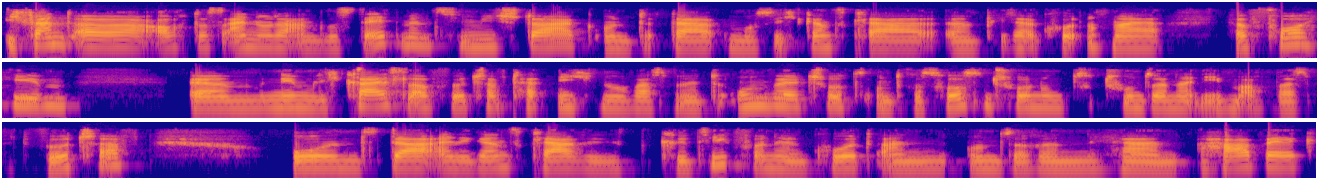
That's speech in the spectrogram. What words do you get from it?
ich fand äh, auch das ein oder andere Statement ziemlich stark und da muss ich ganz klar äh, Peter Kurt nochmal hervorheben. Ähm, nämlich Kreislaufwirtschaft hat nicht nur was mit Umweltschutz und Ressourcenschonung zu tun, sondern eben auch was mit Wirtschaft. Und da eine ganz klare Kritik von Herrn Kurt an unseren Herrn Habeck.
